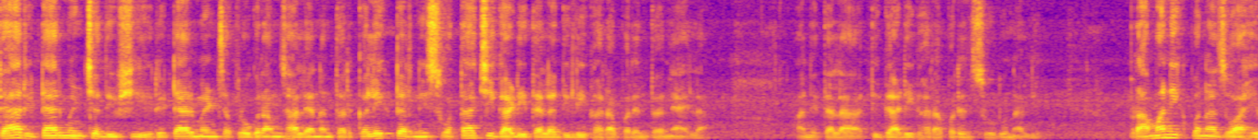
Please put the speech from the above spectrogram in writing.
त्या रिटायरमेंटच्या दिवशी रिटायरमेंटचा प्रोग्राम झाल्यानंतर कलेक्टरनी स्वतःची गाडी त्याला दिली घरापर्यंत न्यायला. आणि त्याला ती गाडी घरापर्यंत सोडून आली. प्रामाणिकपणा जो आहे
